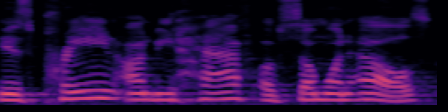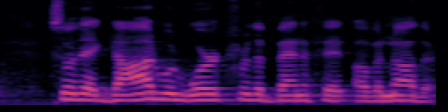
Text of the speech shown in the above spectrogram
is praying on behalf of someone else so that God would work for the benefit of another.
